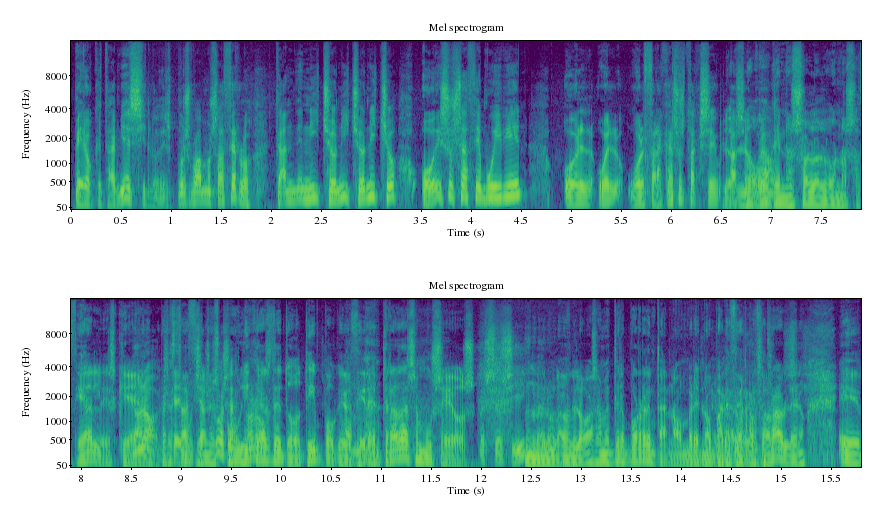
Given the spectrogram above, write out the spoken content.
pero que también si lo después vamos a hacerlo tan de nicho, nicho, nicho, o eso se hace muy bien o el, o el, o el fracaso está asegurado. Luego que no solo el bono social, es que No, hay no, es que hay muchas prestaciones cosas, públicas no. de todo tipo. Quiero decir, entradas en museos. Pues eso sí, Mm, claro. ¿Lo vas a meter por renta? No, hombre, no parece razonable. ¿no? Eh,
